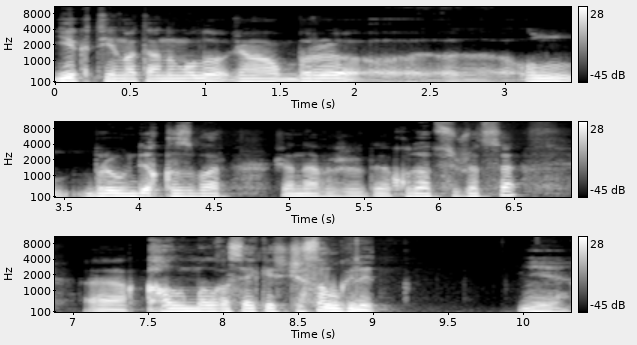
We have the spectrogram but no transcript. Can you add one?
екі тең атаның ұлы жаңағы бірі ұл біреуінде қыз бар жаңағы жерде құда түсіп жатса ә, қалың малға сәйкес жасау келеді иә.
